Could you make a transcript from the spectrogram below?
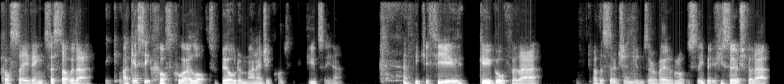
cost savings. Let's start with that. I guess it costs quite a lot to build and manage a quantum computer. Know, I think if you Google for that, other search engines are available, obviously, but if you search for that,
